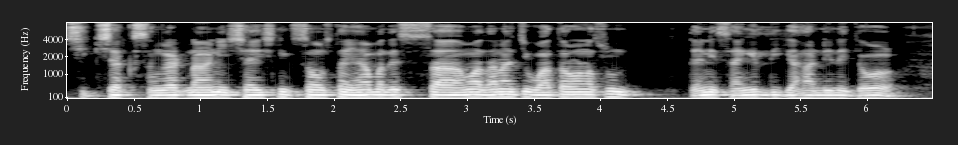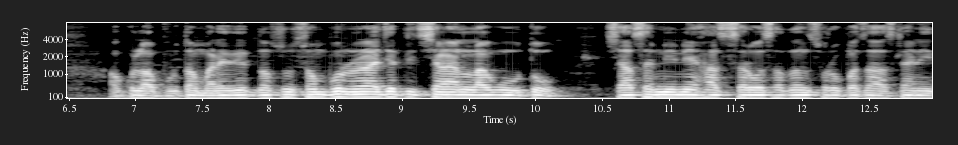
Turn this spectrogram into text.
शिक्षक संघटना आणि शैक्षणिक संस्था ह्यामध्ये समाधानाचे वातावरण असून त्यांनी सांगितले की हा निर्णय केवळ अकोलापुरता मर्यादित नसून संपूर्ण राज्यातील शाळांना लागू होतो. शासन निर्णय हा सर्वसाधारण स्वरूपाचा असल्याने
